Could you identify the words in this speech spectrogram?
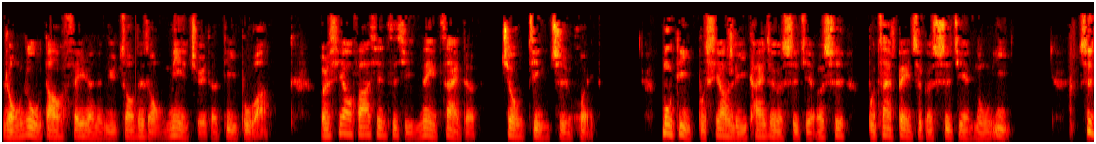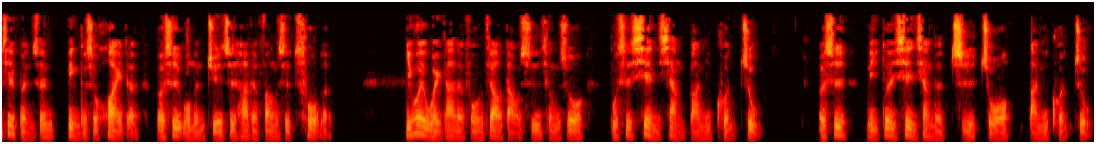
融入到非人的宇宙这种灭绝的地步啊，而是要发现自己内在的究竟智慧。目的不是要离开这个世界，而是不再被这个世界奴役。世界本身并不是坏的，而是我们觉知它的方式错了。一位伟大的佛教导师曾说：“不是现象把你捆住，而是你对现象的执着把你捆住。”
